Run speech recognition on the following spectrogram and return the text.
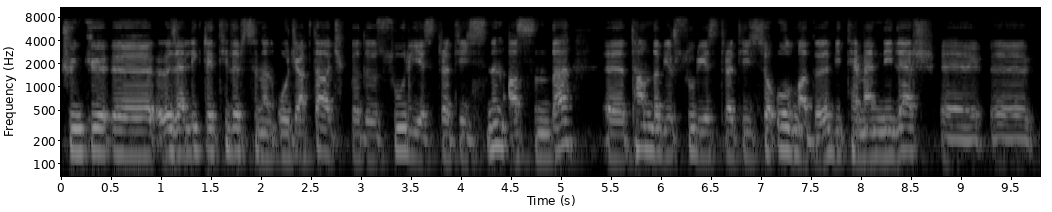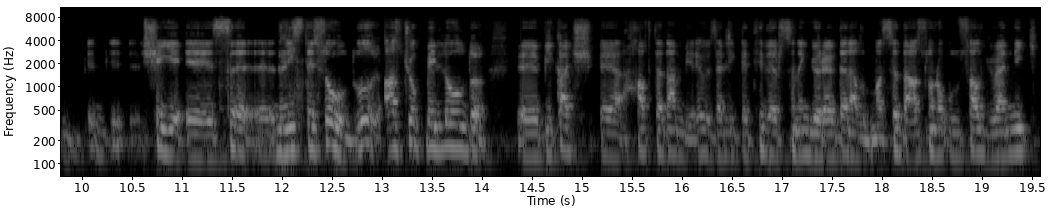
Çünkü e, özellikle Tillerson'ın Ocak'ta açıkladığı Suriye stratejisinin aslında tam da bir Suriye stratejisi olmadığı bir temenniler şeyi listesi olduğu az çok belli oldu. Birkaç haftadan beri özellikle Tillerson'ın görevden alınması, daha sonra ulusal güvenlik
